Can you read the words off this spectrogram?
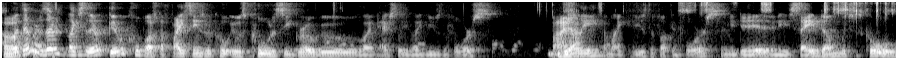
Oh, But they were, they were like I said, they were, they were cool parts. The fight scenes were cool. It was cool to see Grogu like actually like use the Force. Finally, I'm like, he used the fucking Force, and he did, and he saved him, which is cool.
